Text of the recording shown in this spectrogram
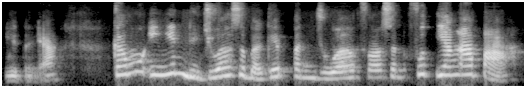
gitu ya. Kamu ingin dijual sebagai penjual frozen food yang apa?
